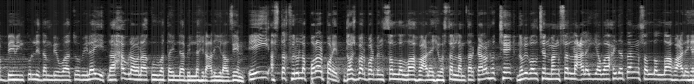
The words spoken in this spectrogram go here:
রাব্বি মিন কুল্লি দামবি ওয়া ইলাই এই আস্তাগফিরুল্লাহ পড়ার পরে 10 বার পড়বেন সাল্লাল্লাহু আলাইহি ওয়াসাল্লাম। তার কারণ হচ্ছে নবী বলছেন আলাইয়া সাল্লাল্লাহু আলাইহি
